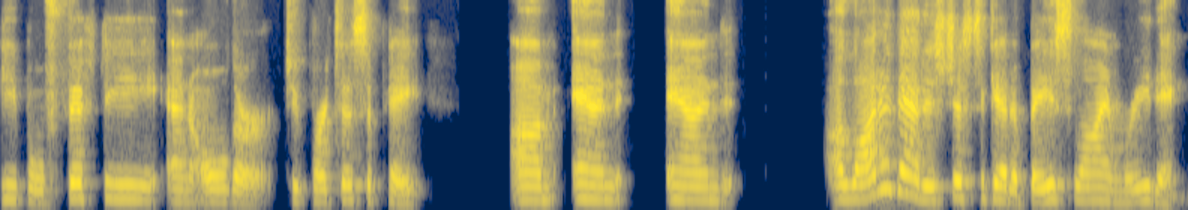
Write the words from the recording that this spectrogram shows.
people 50 and older to participate. Um, and and a lot of that is just to get a baseline reading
